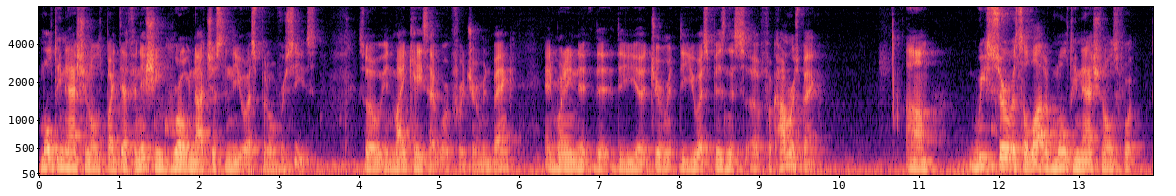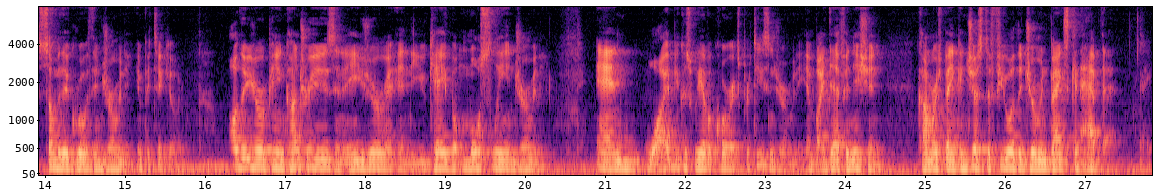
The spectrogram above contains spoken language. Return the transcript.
multinationals, by definition, grow not just in the US but overseas. So in my case, I work for a German bank and running the the, the, uh, German, the U.S. business uh, for Commerzbank, um, we service a lot of multinationals for some of their growth in Germany, in particular, other European countries, in Asia, and the UK, but mostly in Germany. And why? Because we have a core expertise in Germany, and by definition, Commerzbank and just a few other German banks can have that. Right.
